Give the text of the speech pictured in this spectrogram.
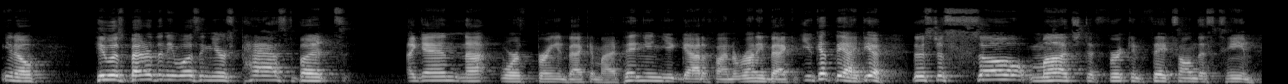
you know, he was better than he was in years past, but again, not worth bringing back in my opinion. You gotta find a running back. You get the idea. There's just so much to freaking fix on this team.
